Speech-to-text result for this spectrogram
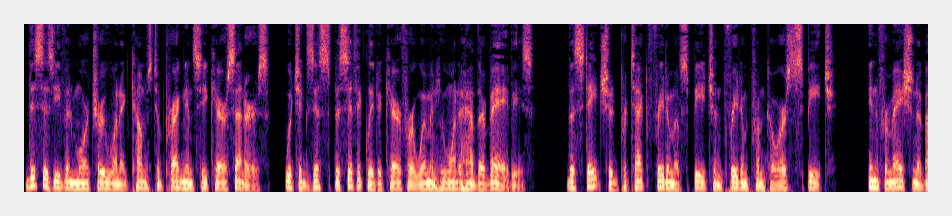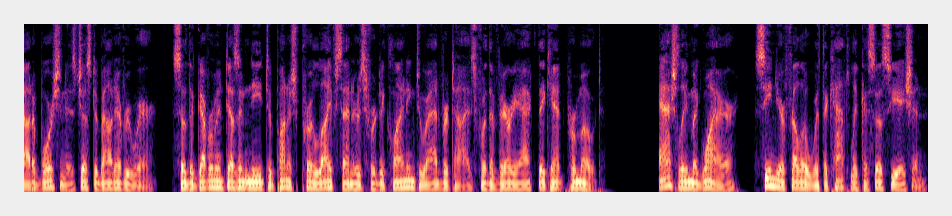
This is even more true when it comes to pregnancy care centers, which exist specifically to care for women who want to have their babies. The state should protect freedom of speech and freedom from coerced speech. Information about abortion is just about everywhere. So the government doesn't need to punish pro-life centers for declining to advertise for the very act they can't promote. Ashley McGuire, senior fellow with the Catholic Association,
